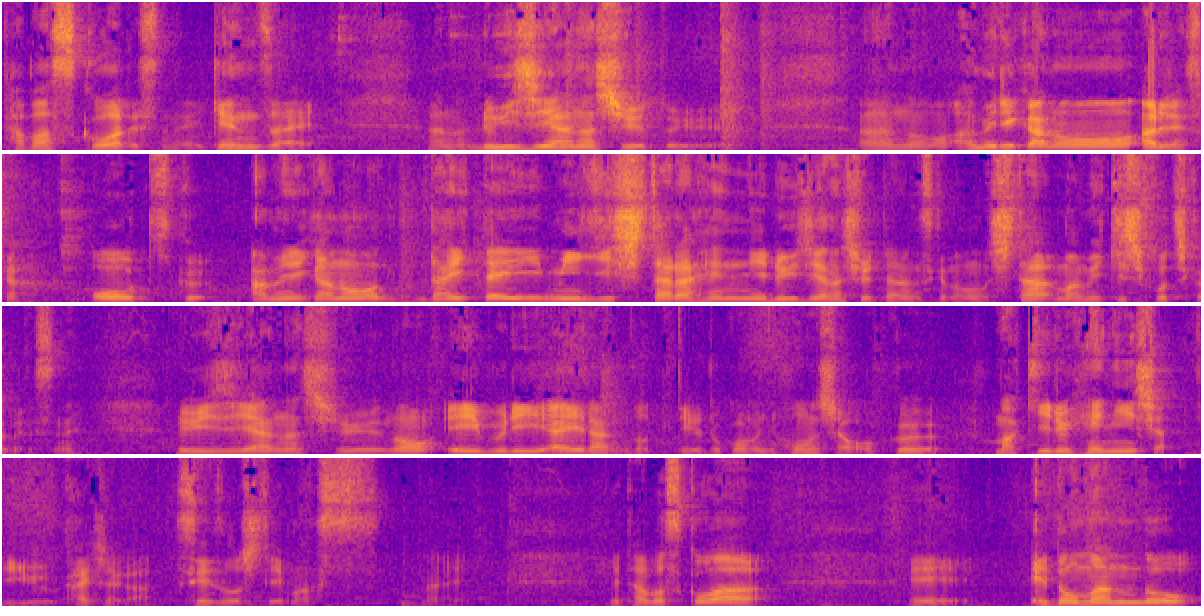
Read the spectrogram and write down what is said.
タバスコはですね現在あのルイジアナ州というあのアメリカのあるじゃないですか。大きく。アメリカの大体右下ら辺にルイジアナ州ってあるんですけども下、まあ、メキシコ近くですね。ルイジアナ州のエイブリーアイランドっていうところに本社を置くマキルヘニー社っていう会社が製造しています、はい、タバスコは、えー、エドマンド・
